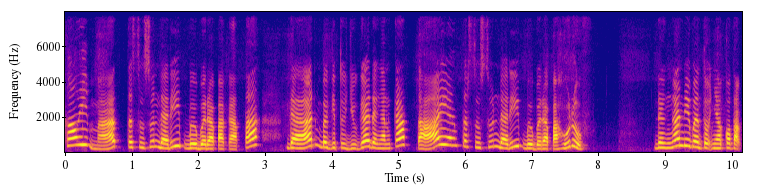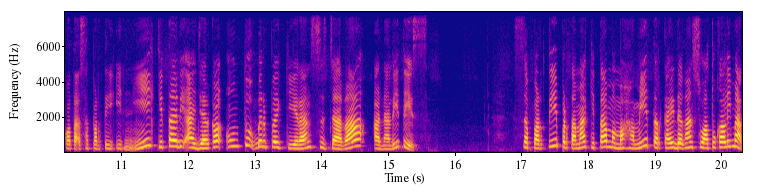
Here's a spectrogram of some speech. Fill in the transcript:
Kalimat tersusun dari beberapa kata dan begitu juga dengan kata yang tersusun dari beberapa huruf. Dengan dibentuknya kotak-kotak seperti ini, kita diajarkan untuk berpikiran secara analitis. Seperti pertama kita memahami terkait dengan suatu kalimat.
